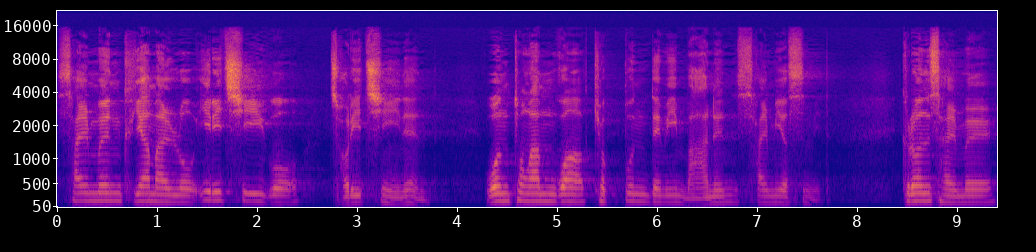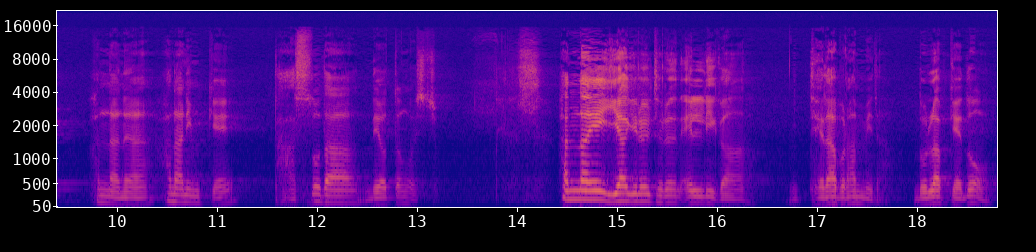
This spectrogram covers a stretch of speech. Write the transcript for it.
삶은 그야말로 이리 치이고 저리 치이는 원통함과 격분됨이 많은 삶이었습니다. 그런 삶을 한나는 하나님께 다 쏟아내었던 것이죠. 한나의 이야기를 들은 엘리가 대답을 합니다. 놀랍게도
